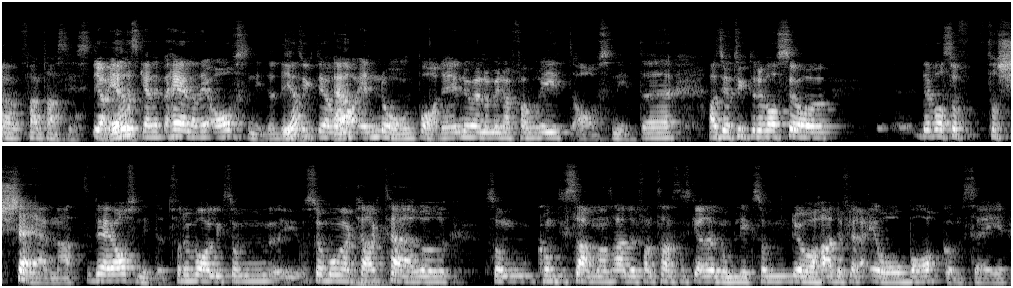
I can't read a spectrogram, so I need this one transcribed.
Ja. fantastiskt. Jag Ja. älskade hela det avsnittet. Ja. Det tyckte jag Ja. var enormt bra. Det är nog en av mina favoritavsnitt. Eh, Alltså jag tyckte det var så... Det var så förtjänat, det avsnittet. För det var liksom så många karaktärer som kom tillsammans, hade fantastiska ögonblick som då hade flera år bakom sig.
